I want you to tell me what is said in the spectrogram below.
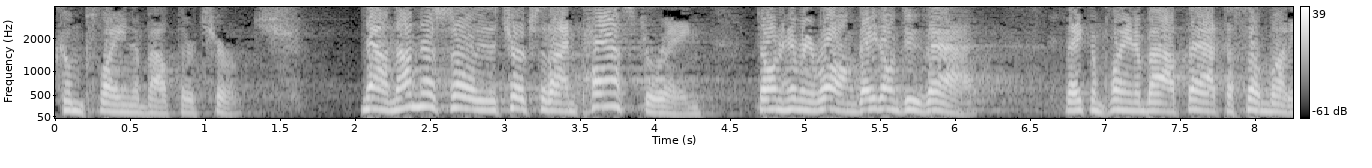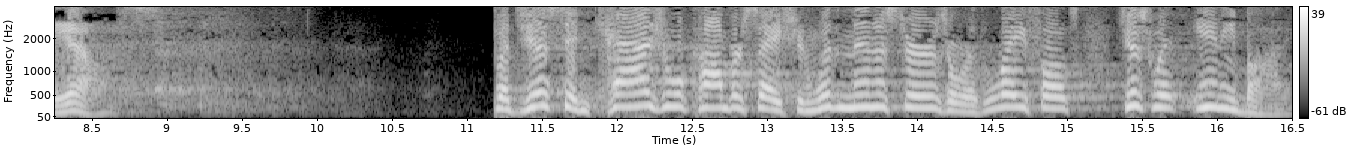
complain about their church. Now, not necessarily the church that I'm pastoring. Don't hear me wrong. They don't do that. They complain about that to somebody else. But just in casual conversation with ministers or with lay folks, just with anybody,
